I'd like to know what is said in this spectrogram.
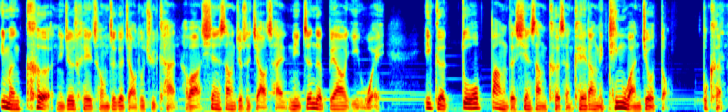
一门课你就可以从这个角度去看，好不好？线上就是教材，你真的不要以为一个多棒的线上课程可以让你听完就懂，不可能，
